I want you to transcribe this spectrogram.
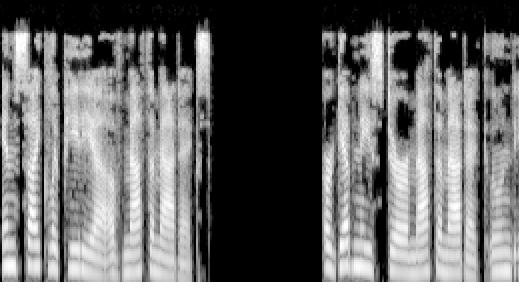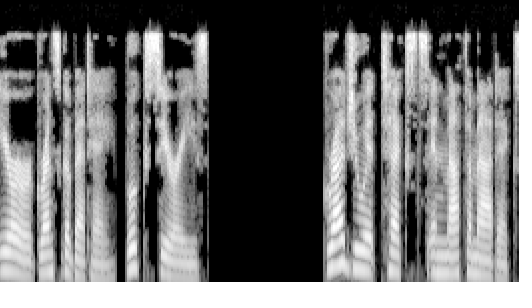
Encyclopedia of Mathematics Ergebnis der Mathematik und ihrer Grenzgebiete, book series. Graduate Texts in Mathematics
